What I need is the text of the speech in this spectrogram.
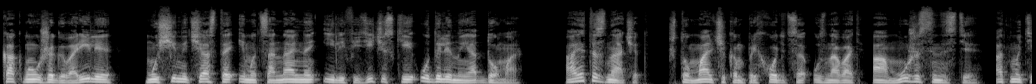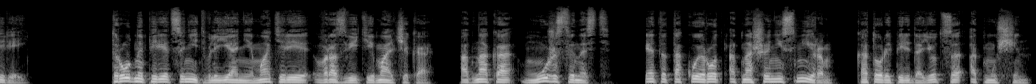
Как мы уже говорили, мужчины часто эмоционально или физически удалены от дома, а это значит, что мальчикам приходится узнавать о мужественности от матерей. Трудно переоценить влияние матери в развитии мальчика, однако мужественность это такой род отношений с миром, который передается от мужчин.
